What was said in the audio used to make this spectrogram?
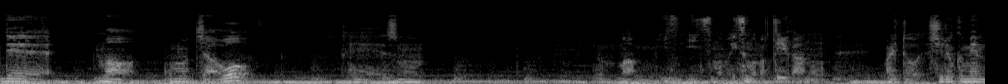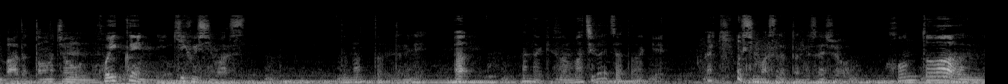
でまあおもちゃを、えーそのまあいついつものいつものっていうかあの割と主力メンバーだったおもちゃをうん。保育園に寄付します。ってなったんだね。ねあなんだっけその間違えちゃったんだっけ？あしますだったんで最初本当はうん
